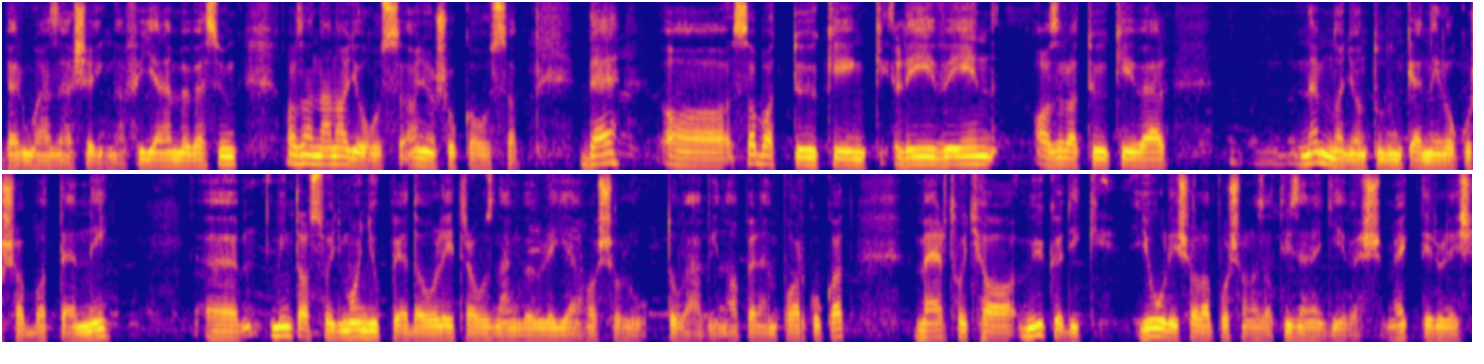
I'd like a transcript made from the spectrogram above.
beruházásainknál figyelembe veszünk, az annál nagyon, hosszabb, nagyon sokkal hosszabb. De a szabad tőkénk lévén azzal a tőkével nem nagyon tudunk ennél okosabbat tenni, mint az, hogy mondjuk például létrehoznánk belőle ilyen hasonló további napelemparkokat, mert hogyha működik jól és alaposan az a 11 éves megtérülés,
